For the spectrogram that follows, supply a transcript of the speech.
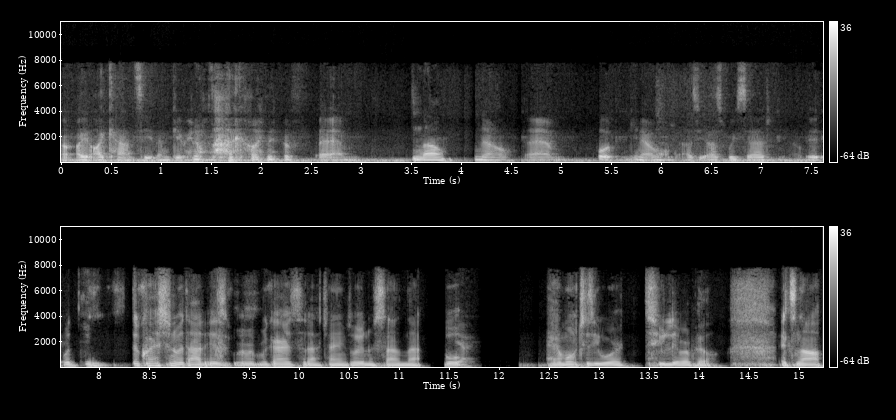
I, I can't see them giving up that kind of. Um, no. No. Um, but you know, as as we said, it, the, the, question with that is, in regards to that, James, We understand that, but yeah. how much is he worth to Liverpool? It's not.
